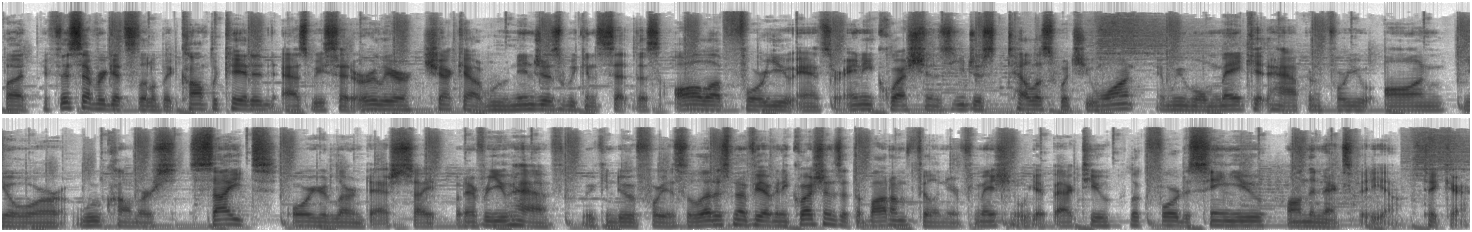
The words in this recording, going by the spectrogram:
But if this ever gets a little bit complicated, as we said earlier, check out Woo Ninjas. We can set this all up for you, answer any questions. You just tell us what you want and we will make it happen for you on your WooCommerce site or your LearnDash site. Whatever you have, we can do it for you. So let us know if you have any questions at the bottom, fill in your information. We'll get back to you. Look forward to seeing you on the next video. Take care.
